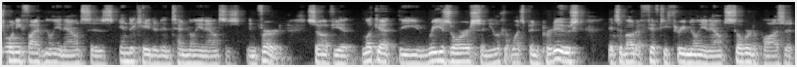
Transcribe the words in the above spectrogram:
25 million ounces indicated and 10 million ounces inferred. So if you look at the resource and you look at what's been produced, it's about a 53 million ounce silver deposit.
